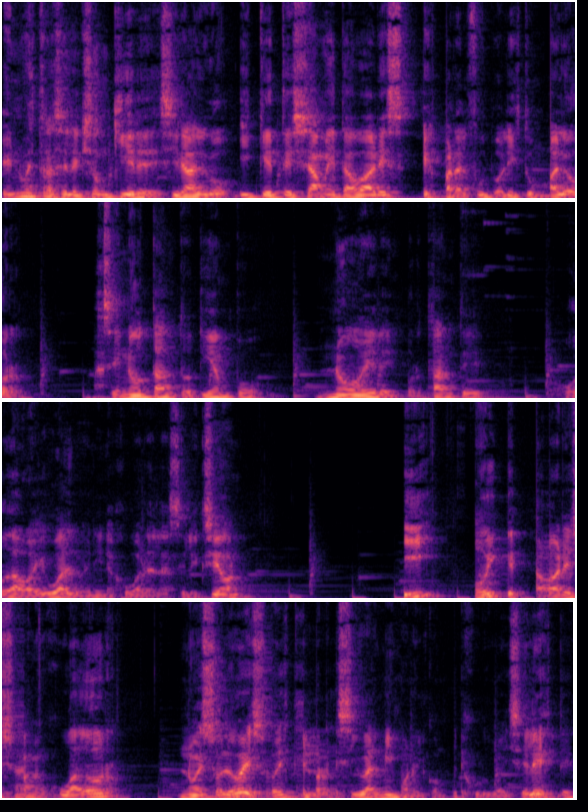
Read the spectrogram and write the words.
En nuestra selección quiere decir algo y que te llame Tavares es para el futbolista un valor. Hace no tanto tiempo no era importante o daba igual venir a jugar a la selección. Y hoy que Tavares llame un jugador no es solo eso, es que lo reciba él mismo en el complejo Uruguay Celeste,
